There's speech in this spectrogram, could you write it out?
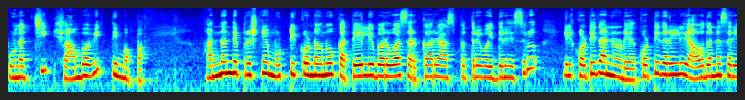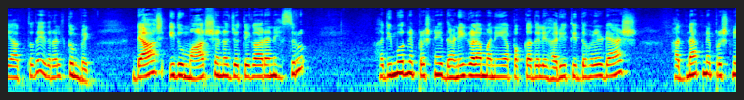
ಪುಣಚ್ಚಿ, ಶಾಂಭವಿ, ತಿಮ್ಮಪ್ಪ. ಹನ್ನೊಂದನೇ ಪ್ರಶ್ನೆ ಮುಟ್ಟಿಕೊಂಡವನು ಕಥೆಯಲ್ಲಿ ಬರುವ ಸರ್ಕಾರಿ ಆಸ್ಪತ್ರೆ ವೈದ್ಯರ ಹೆಸರು ಇಲ್ಲಿ ಕೊಟ್ಟಿದ್ದಾನೆ ನೋಡಿ ಕೊಟ್ಟಿದ್ದರಲ್ಲಿ ಯಾವುದನ್ನು ಸರಿ ಆಗ್ತದೆ, ಇದರಲ್ಲಿ ತುಂಬಬೇಕು ಡ್ಯಾಶ್, ಇದು ಮಾರ್ಷನ ಜೊತೆಗಾರನ ಹೆಸರು. ಹದಿಮೂರನೇ ಪ್ರಶ್ನೆ ಧಣಿಗಳ ಮನೆಯ ಪಕ್ಕದಲ್ಲಿ ಹರಿಯುತ್ತಿದ್ದ ಹೊಳೆ ಡ್ಯಾಶ್. ಹದಿನಾಲ್ಕನೇ ಪ್ರಶ್ನೆ,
